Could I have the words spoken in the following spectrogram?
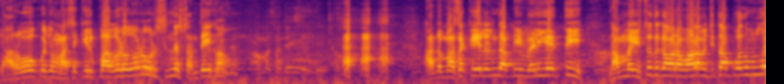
யாரோ கொஞ்சம் மசக்கி இருப்பாங்களோன்னு ஒரு சின்ன சந்தேகம். ஆமாம் சந்தேகம் இருக்கு. அந்த மசக்கையிலிருந்து அப்படியே வெளியேற்றி நம்ம இஷ்டத்துக்கு அவனை வாழ வச்சுட்டா போதும்ல?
